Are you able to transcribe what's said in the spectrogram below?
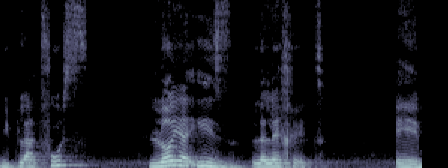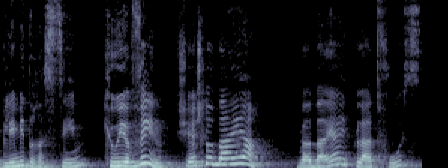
מפלטפוס לא יעז ללכת אה, בלי מדרסים, כי הוא יבין שיש לו בעיה, והבעיה היא פלטפוס.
